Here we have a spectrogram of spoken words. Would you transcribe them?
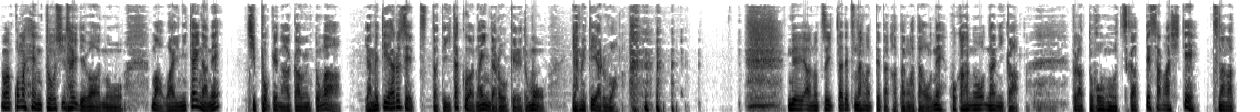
まあ、この返答次第では、あの、まあ、Y みたいなね、ちっぽけなアカウントが、やめてやるぜっつったって痛くはないんだろうけれども、やめてやるわ。で、あの、ツイッターで繋がってた方々をね、他の何か、プラットフォームを使って探して、つながって、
